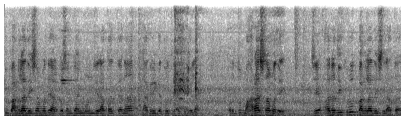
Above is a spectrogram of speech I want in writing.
की बांगलादेशामध्ये अल्पसंख्याक म्हणून जे राहतात त्यांना नागरिकत्व तिथे दिलेलं आहे. परंतु महाराष्ट्रामध्ये जे अनधिकृत बांगलादेशी राहतात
